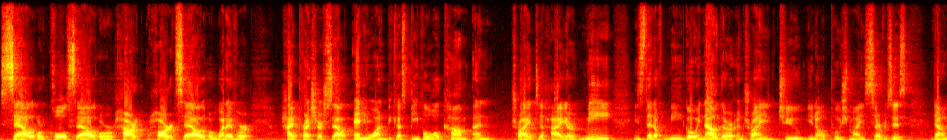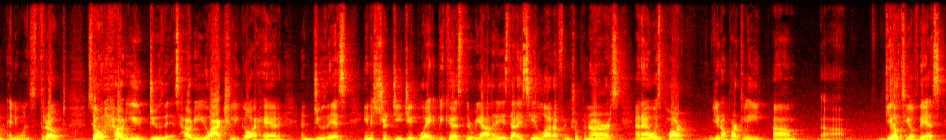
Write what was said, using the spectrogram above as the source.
sell or cold sell or hard hard sell or whatever, high pressure sell anyone because people will come and try to hire me instead of me going out there and trying to you know push my services down anyone's throat. So, how do you do this? How do you actually go ahead and do this in a strategic way? Because the reality is that I see a lot of entrepreneurs, and I was part, you know, partly um, uh, guilty of this,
